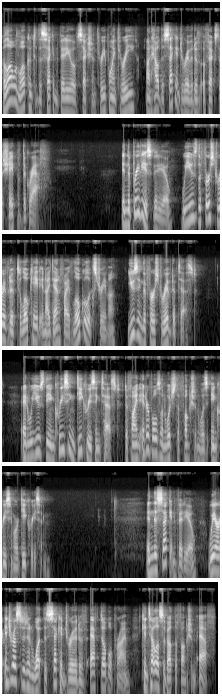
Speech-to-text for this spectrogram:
Hello and welcome to the second video of section 3.3 on how the second derivative affects the shape of the graph. In the previous video, we used the first derivative to locate and identify local extrema using the first derivative test. And we used the increasing-decreasing test to find intervals on which the function was increasing or decreasing. In this second video, we are interested in what the second derivative f double prime can tell us about the function f.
